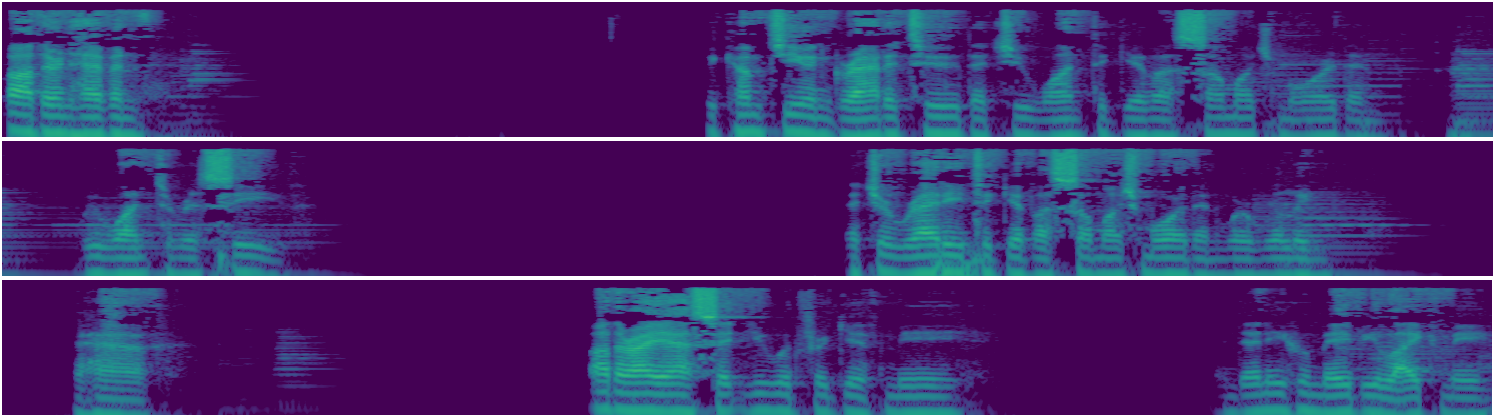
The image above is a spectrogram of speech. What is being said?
Father in heaven, we come to you in gratitude that you want to give us so much more than we want to receive. That you're ready to give us so much more than we're willing to have. Father, I ask that you would forgive me and any who may be like me,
